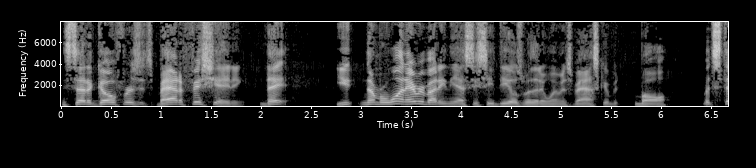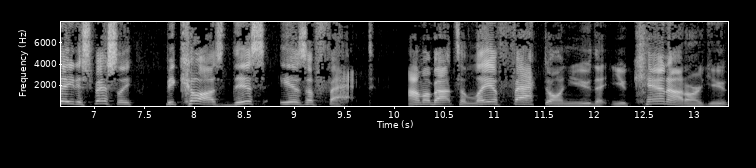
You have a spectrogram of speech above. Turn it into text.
Instead of Gophers, it's bad officiating. They, you, number one, everybody in the SEC deals with it in women's basketball, but State especially because this is a fact. I'm about to lay a fact on you that you cannot argue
